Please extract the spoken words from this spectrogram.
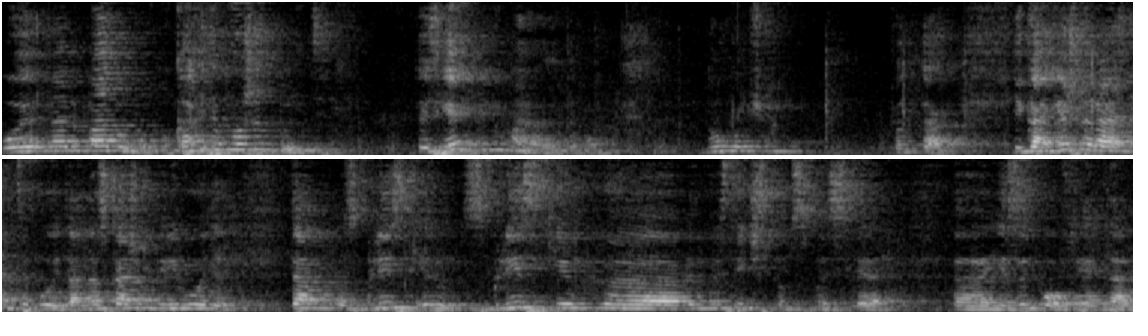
Ой, надо подумать. Ну как это может быть? То есть я не понимаю этого. Ну, в общем, вот так. И, конечно, разница будет. Она, скажем, переводит там с близких, с близких э, в лингвистическом смысле э, языков, я не знаю,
